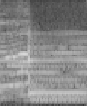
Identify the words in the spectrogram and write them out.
love.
